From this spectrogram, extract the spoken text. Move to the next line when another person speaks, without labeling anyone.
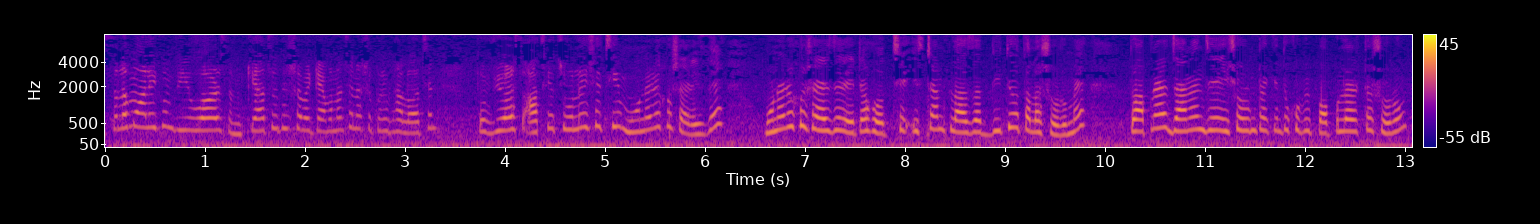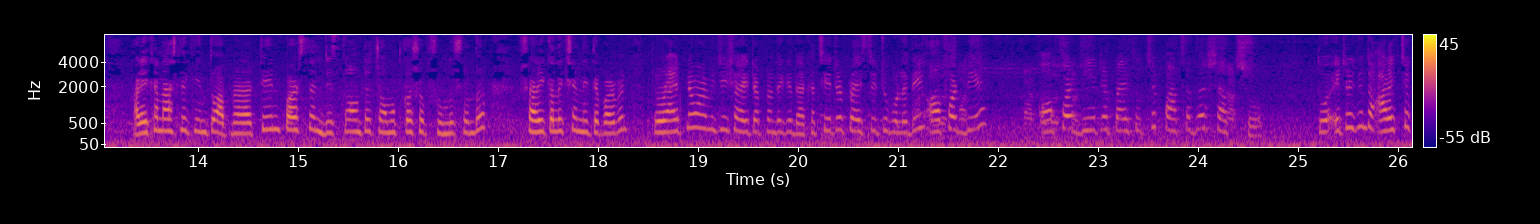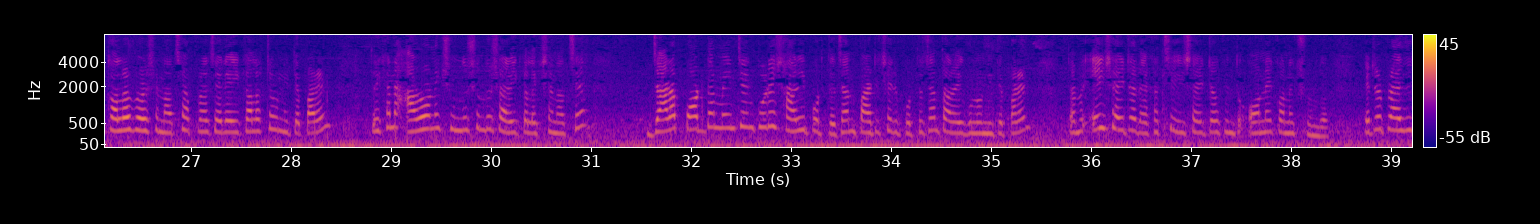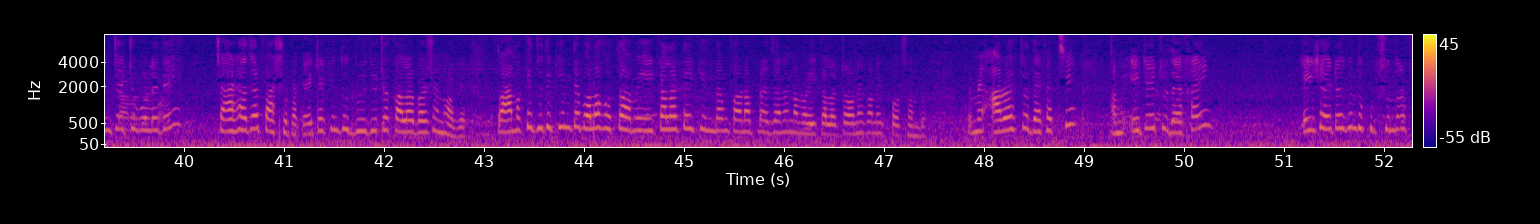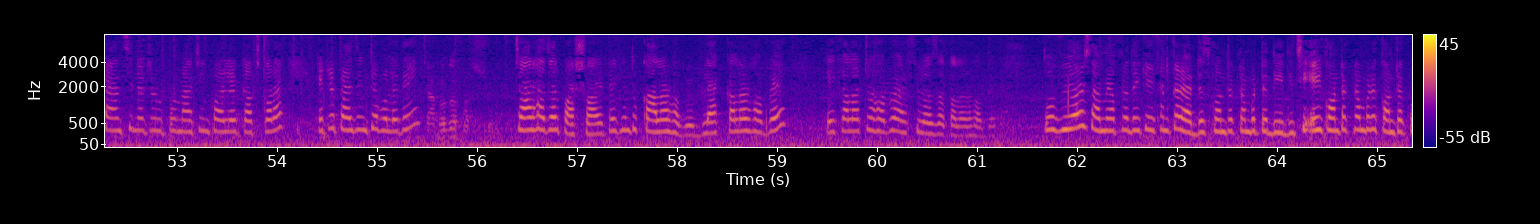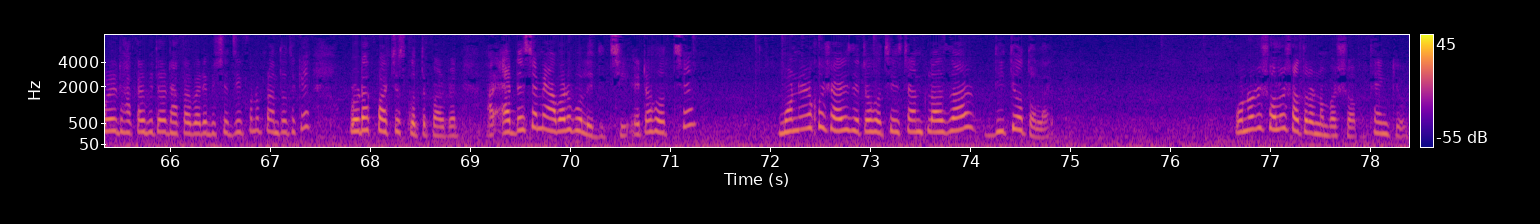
আসসালামু আলাইকুম ভিউয়ার্স, আমি কেয়া চৌধুরী সবাই কেমন আছেন? আশা করি ভালো আছেন। তো ভিউয়ার্স, আজকে চলে এসেছি মনে রেখো শাড়িজে মনে রেখো শাড়িজের এটা হচ্ছে ইস্টার্ন প্লাজার দ্বিতীয় তলা শোরুমে। তো আপনারা জানেন যে এই শোরুমটা কিন্তু খুবই পপুলার একটা শোরুম। আর এখানে আসলে কিন্তু আপনারা টেন পার্সেন্ট ডিসকাউন্টে চমৎকার সব সুন্দর সুন্দর শাড়ি কালেকশন নিতে পারবেন। তো রাইট নাও আমি যে শাড়িটা আপনাদেরকে দেখাচ্ছি, এটার প্রাইসটা একটু বলে দিই। অফার দিয়ে অফার দিয়ে এটার প্রাইস হচ্ছে পাঁচ হাজার সাতশো। তো এটার কিন্তু আরেকটা কালার ভার্সন আছে, আপনারা চাইলে এই কালারটাও নিতে পারেন। তো এখানে আরও অনেক সুন্দর সুন্দর শাড়ি কালেকশন আছে। যারা পর্দা মেনটেন করে শাড়ি পরতে চান পার্টি শাড়ি পরতে চান, তারা এগুলো নিতে পারেন। তো আমি এই শাড়িটা দেখাচ্ছি, এই শাড়িটাও কিন্তু অনেক অনেক সুন্দর। এটার প্রাইসিংটা একটু বলে দেই, চার হাজার পাঁচশো টাকা। এটা কিন্তু দুই, দুইটা কালার ভার্সন হবে। তো আমাকে যদি কিনতে বলা হতো, আমি এই কালারটাই কিনতাম, কারণ আপনারা জানেন আমার এই কালারটা অনেক অনেক পছন্দ। তো আমি আরও একটা দেখাচ্ছি। আমি এটা একটু দেখাই। এই শাড়িটাও কিন্তু খুব সুন্দর ফ্যান্সি নেটের উপর ম্যাচিং পার্লের কাজ করা। এটার প্রাইসিংটা বলে দেই। চার হাজার পাঁচশো। আর এটা কিন্তু কালার হবে ব্ল্যাক কালার হবে, এই কালারটা হবে আর ফিরোজা কালার হবে। তো ভিউয়ার্স আমি আপনাদেরকে এখানকার অ্যাড্রেস কন্ট্যাক্ট নাম্বারটা দিয়ে দিচ্ছি। এই কন্ট্যাক্ট নাম্বারে কন্ট্যাক্ট করে ঢাকার ভিতরে, ঢাকার বাইরে বিশ্বের যে কোনো প্রান্ত থেকে প্রোডাক্ট পারচেস করতে পারবেন। আর অ্যাড্রেসটা আমি আবারও বলে দিচ্ছি। এটা হচ্ছে মনে রাখো শাড়িজ, এটা হচ্ছে ইস্টার্ন প্লাজার দ্বিতীয় তলায়। পনেরো ষোলো, সতেরো নম্বর শপ থ্যাংক ইউ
